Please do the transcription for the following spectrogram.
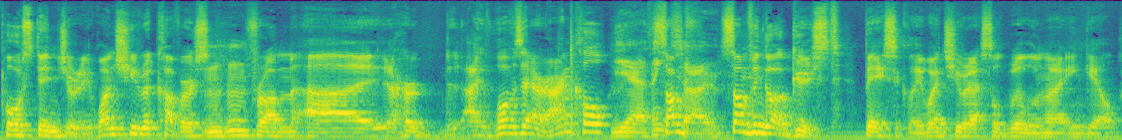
post injury. Once she recovers from uh, her, what was it, her ankle? Mm-hmm. Yeah, I think so. Something got goosed, basically, when she wrestled Willow Nightingale.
